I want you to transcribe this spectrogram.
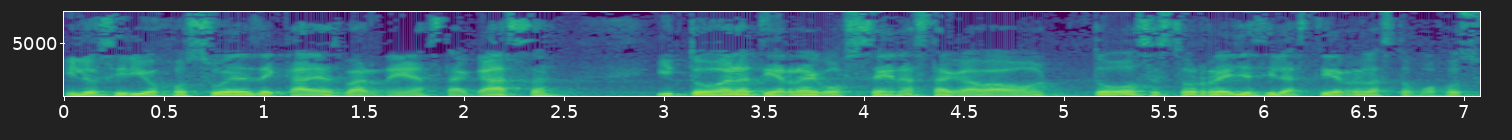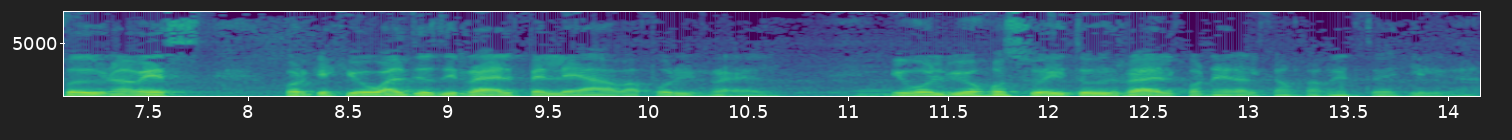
Y los hirió Josué desde Cades Barnea hasta Gaza y toda la tierra de Gosén hasta Gabaón. Todos estos reyes y las tierras las tomó Josué de una vez, porque Jehová el Dios de Israel peleaba por Israel. Y volvió Josué y todo Israel con él al campamento de Gilgal.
